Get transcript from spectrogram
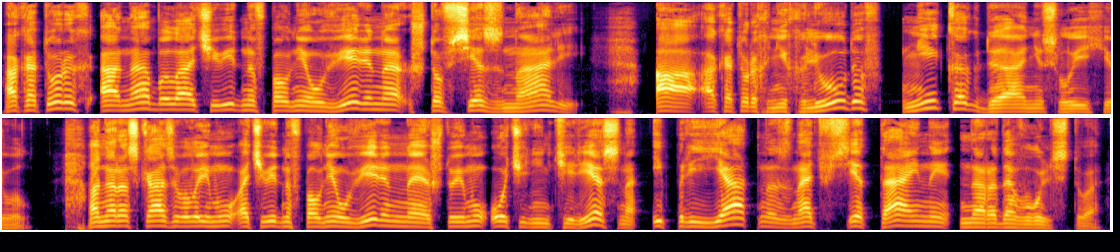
о которых она была, очевидно, вполне уверена, что все знали, а о которых Нехлюдов никогда не слыхивал. Она рассказывала ему, очевидно, вполне уверенная, что ему очень интересно и приятно знать все тайны народовольства —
